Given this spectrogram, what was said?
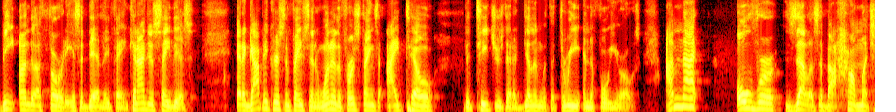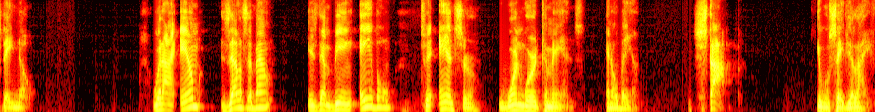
be under authority, it's a deadly thing. Can I just say this? At Agape Christian Faith Center, one of the first things I tell the teachers that are dealing with the three and the four year olds, I'm not overzealous about how much they know. What I am zealous about is them being able to answer one word commands and obey them. Stop. It will save your life.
